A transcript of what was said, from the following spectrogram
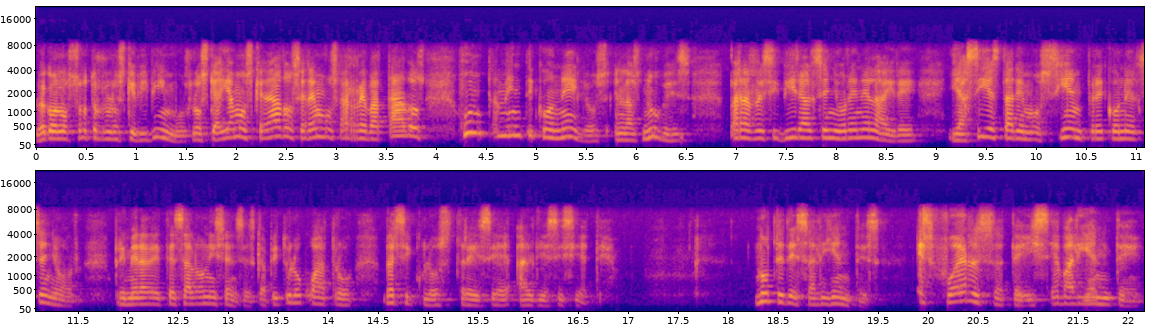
Luego nosotros los que vivimos, los que hayamos quedado, seremos arrebatados juntamente con ellos en las nubes para recibir al Señor en el aire y así estaremos siempre con el Señor. Primera de Tesalonicenses capítulo 4 versículos 13 al 17. No te desalientes, esfuérzate y sé valiente.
